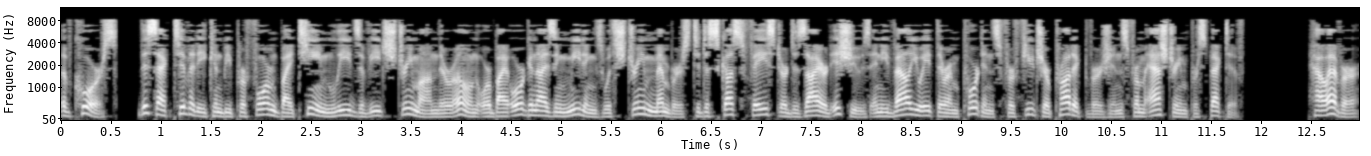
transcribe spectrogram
Of course, this activity can be performed by team leads of each stream on their own or by organizing meetings with stream members to discuss faced or desired issues and evaluate their importance for future product versions from a stream perspective. However,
